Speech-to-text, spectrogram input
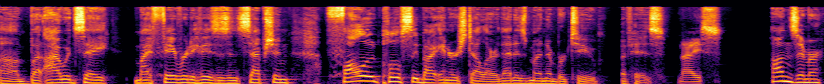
um, but i would say my favorite of his is inception followed closely by interstellar that is my number two of his Nice. Hans Zimmer.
